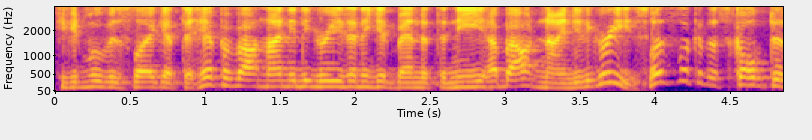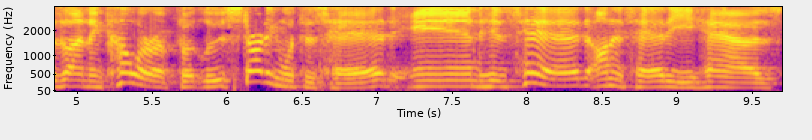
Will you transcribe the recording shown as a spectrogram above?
He could move his leg at the hip about 90 degrees and he could bend at the knee about 90 degrees. Let's look at the sculpt, design, and color of Footloose starting with his head. And his head, on his head, he has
